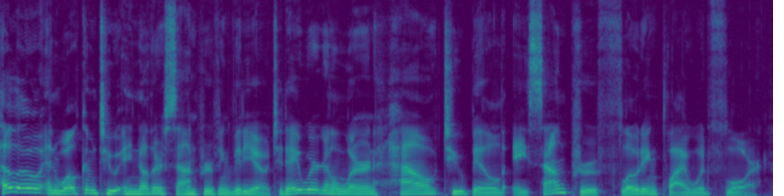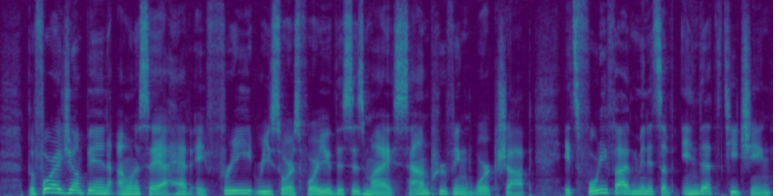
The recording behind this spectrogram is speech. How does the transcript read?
Hello and welcome to another soundproofing video. Today we're going to learn how to build a soundproof floating plywood floor. Before I jump in, I want to say I have a free resource for you. This is my soundproofing workshop. It's 45 minutes of in-depth teaching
